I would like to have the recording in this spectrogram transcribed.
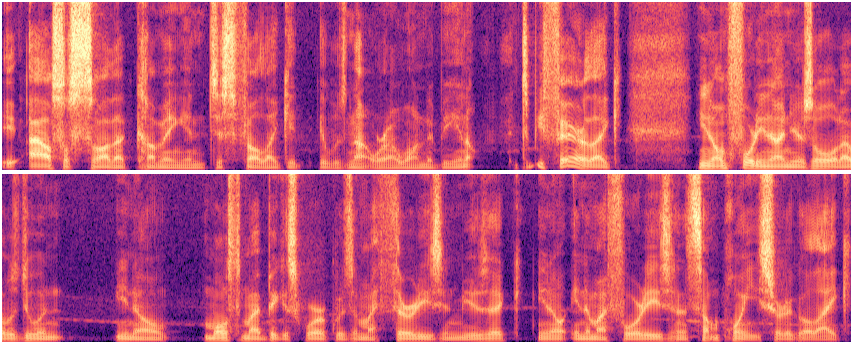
it, I also saw that coming and just felt like it, it was not where I wanted to be. And to be fair, like, you know, I'm 49 years old. I was doing, you know, most of my biggest work was in my 30s in music, you know, into my 40s. And at some point you sort of go like,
